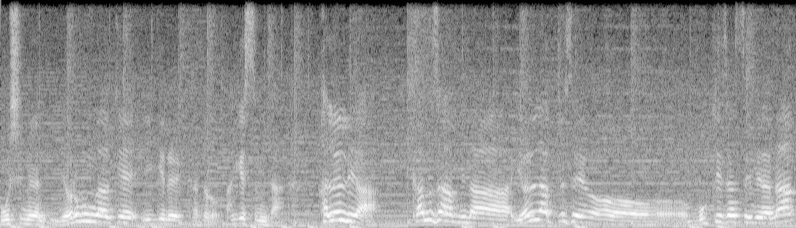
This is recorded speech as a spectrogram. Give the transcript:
오시면 여러분과 함께 이 길을 가도록 하겠습니다. 할렐루야! 감사합니다. 연락주세요. 목회자 세미나나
